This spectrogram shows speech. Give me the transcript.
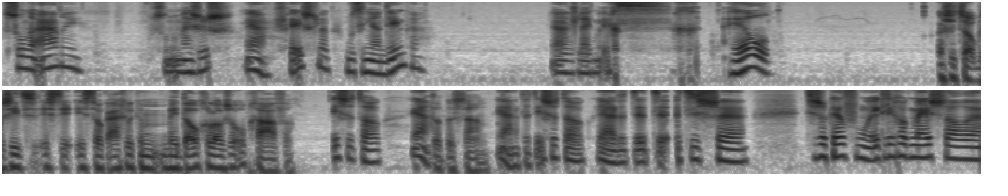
Zonder Adrie. Zonder mijn zus. Ja, vreselijk. Ik moet er niet aan denken. Ja, dat lijkt me echt heel als je het zo beziet, is, het, is het ook eigenlijk een meedogenloze opgave. Is het ook, ja. Dat bestaan. Ja, dat is het ook. Ja, dat, het, het, is, uh, het is ook heel vermoeiend. Ik lig ook meestal... Uh,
